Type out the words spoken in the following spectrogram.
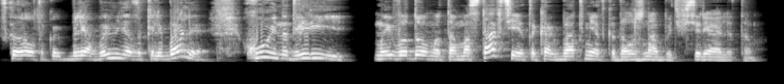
сказал такой, бля, вы меня заколебали, хуй на двери моего дома там оставьте, это как бы отметка должна быть в сериале там.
